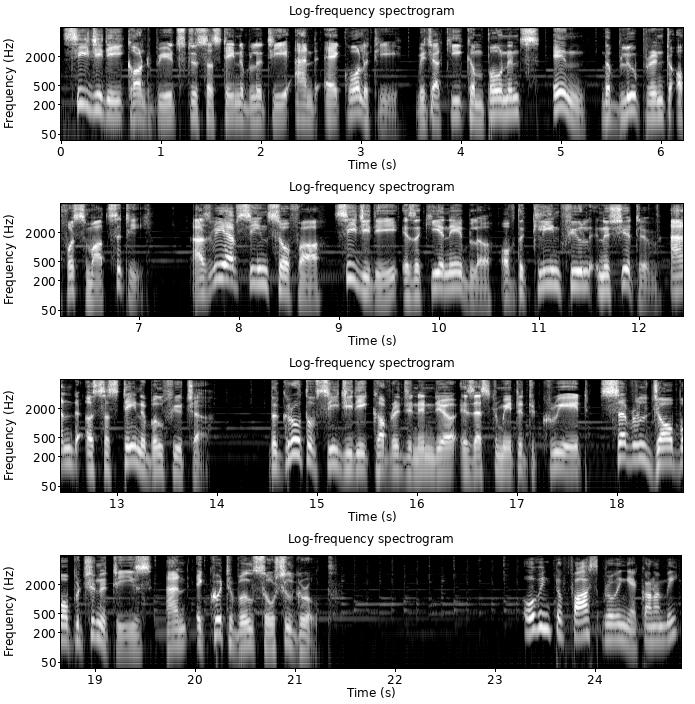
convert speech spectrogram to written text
CGD contributes to sustainability and air quality, which are key components in the blueprint of a smart city. As we have seen so far, CGD is a key enabler of the Clean Fuel Initiative and a sustainable future. The growth of CGD coverage in India is estimated to create several job opportunities and equitable social growth. Owing to fast-growing economy,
